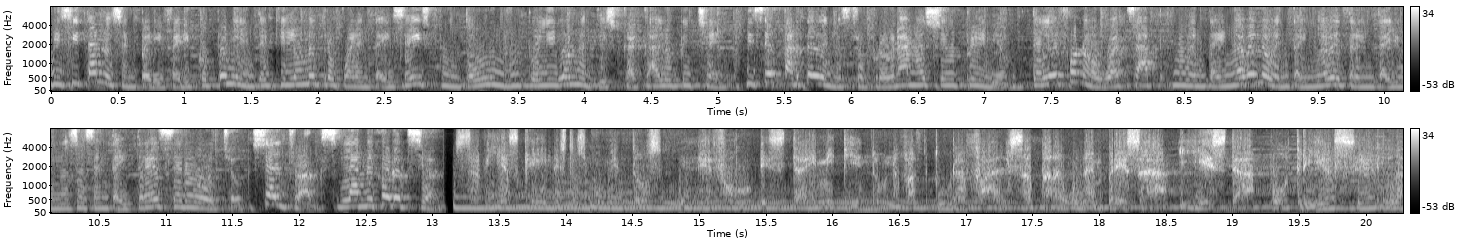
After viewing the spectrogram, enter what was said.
Visítanos en Periférico Poniente, kilómetro 46.1, Polígono Tixcacalo Pichén. Y sé parte de nuestro programa Shell Premium. Teléfono o WhatsApp 9999 316308. Shell Trucks, la mejor opción. ¿Sabías que en estos momentos Nefo está emitiendo una factura falsa para una empresa y esta podría ser la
